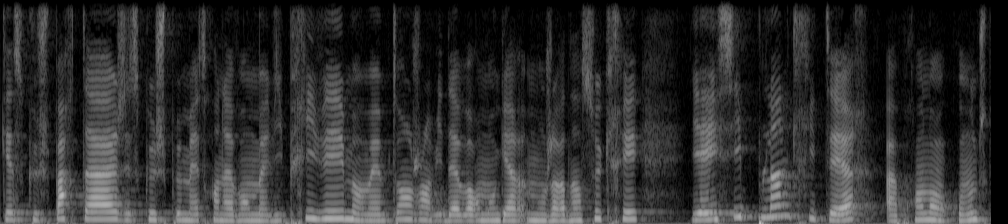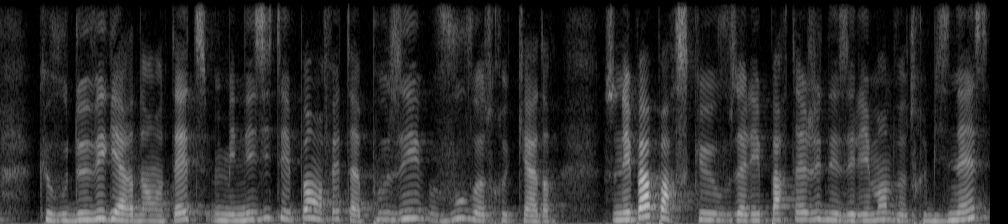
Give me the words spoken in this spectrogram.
qu'est-ce que je partage, est-ce que je peux mettre en avant ma vie privée, mais en même temps j'ai envie d'avoir mon jardin secret. Il y a ici plein de critères à prendre en compte que vous devez garder en tête, mais n'hésitez pas en fait à poser vous votre cadre. Ce n'est pas parce que vous allez partager des éléments de votre business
